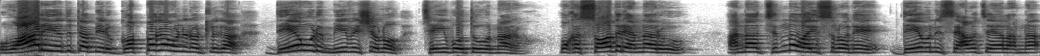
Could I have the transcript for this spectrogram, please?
వారి ఎదుట మీరు గొప్పగా ఉండినట్లుగా దేవుడు మీ విషయంలో చేయబోతూ ఉన్నారు. ఒక సోదరి అన్నారు అన్న చిన్న వయసులోనే దేవుని సేవ చేయాలన్నా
